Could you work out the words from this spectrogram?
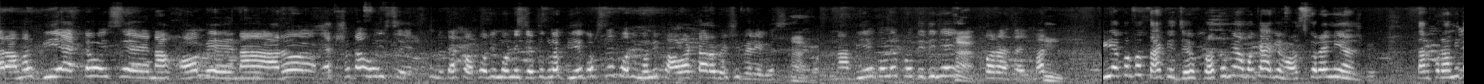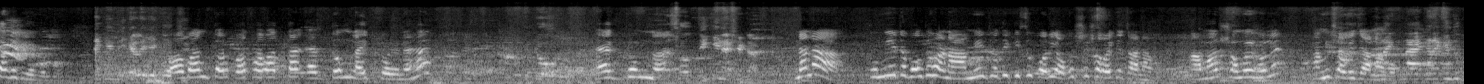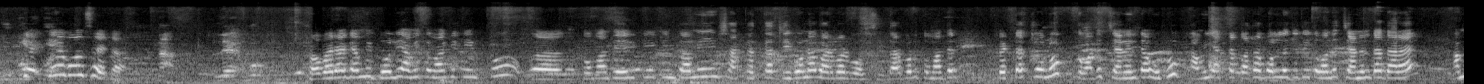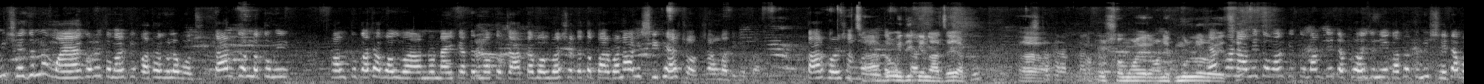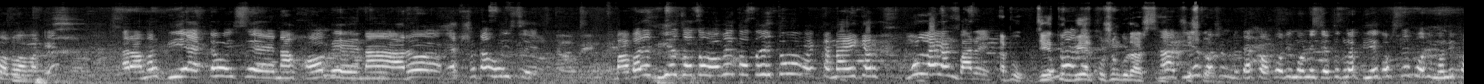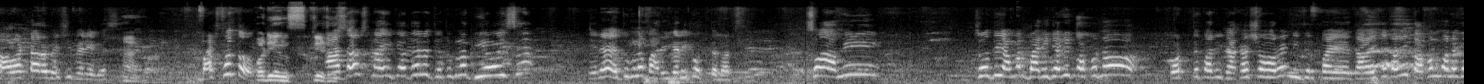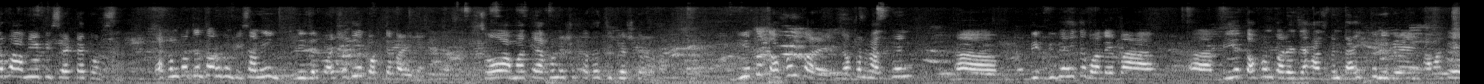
আর আমার বিয়ে একটা হয়েছে না হবে না আরও একশোটা হয়েছে। দেখো পরিমণি যেটুগুলো বিয়ে করছে পরিমণি পাওয়ারটা আরও বেশি বেড়ে গেছে। হ্যাঁ। না বিয়ে করলে প্রতিদিনই হ্যাঁ। করা যায় বাট বিয়ে করব তাকে যে প্রথমে আমাকে আগে হজ করে নিয়ে আসবে তারপর আমি তাকে বিয়ে করব। অবান্তর কথাবার্তা একদম লাইক করে না হ্যাঁ? একদম না। সত্যি কিনা না না তুমি এটা বলতে পারো না আমি যদি কিছু করি অবশ্যই সবাইকে জানাব। আমার সময় হলে আমি সবই জানাব। কে কে বলছে এটা? সবার আগে আমি বলি আমি তোমাকে কিন্তু তোমাদেরকে কিন্তু আমি সাক্ষাৎকার দিব না বারবার বলছি। তারপরে তোমাদের পেটটা চলুক তোমাদের চ্যানেলটা উঠুক আমি একটা কথা বললে যদি তোমাদের চ্যানেলটা দাঁড়ায় আমি সেজন্য মায়া করে তোমাকে কথাগুলো বলছি। তার জন্য তুমি ফালতু কথা বলবা অন্য নায়িকাদের মতো যা তা বলবা সেটা তো পারবা না আগে শিখে আসো সাংবাদিকতা। তারপরে আচ্ছা সাংবাদিকতা। ওইদিকে না যাই আপু। আপনার সময়ের অনেক মূল্য রয়েছে। আমি তোমাকে তোমার যেটা প্রয়োজনীয় কথা তুমি সেটা বলো আমাকে। আর আমার বিয়ে একটা হয়েছে না হবে না আরও একশোটা হয়েছে। বাবারে বিয়ে যত হবে ততই তো একটা নায়িকার মূল্যায়ন বাড়ে। আপু যেহেতু বিয়ের প্রসঙ্গটা আসছে না শেষ বিয়ের। পছন্দ দেখো পরিমণি যেটুগুলো বিয়ে করছে পরিমণি পাওয়ারটা আরও বেশি বেড়ে গেছে। হ্যাঁ। বাড়ছে তো? অডিয়েন্স আদার্স নায়িকাদের যেটুগুলো বিয়ে হয়েছে এরা এতগুলো বাড়ি গাড়ি করতে পারছে। সো আমি যদি আমার বাড়ি গাড়ি কখনো করতে পারি ঢাকা শহরে, নিজের পায়ে দাঁড়াইতে পারি, তখন মনে করব আমি কিছু একটা করছি। এখন পর্যন্ত ওরকম কিছু আমি নিজের পয়সা দিয়ে করতে পারি না সো আমাকে এখন এসব কথা জিজ্ঞেস করো না। বিয়ে তো তখন করে, যখন হাজব্যান্ড বিবাহিত বলে বা বিয়ে তখন করে যে হাজবেন্ড দায়িত্ব নিবে, আমাকে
